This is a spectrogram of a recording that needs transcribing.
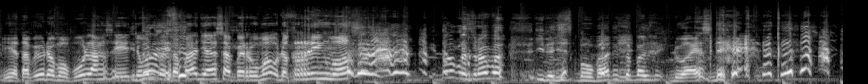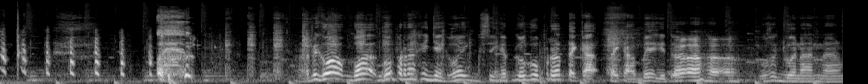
Iya, tapi udah mau pulang sih. Itu- Cuman tetap aja sampai rumah udah kering, Bos. itu lo kelas berapa? Ih, Najis bau banget itu pasti. 2 SD. Tapi gua gua gua pernah kayaknya gua seingat gua gua pernah TK TKB gitu. Gua kan juga nahan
